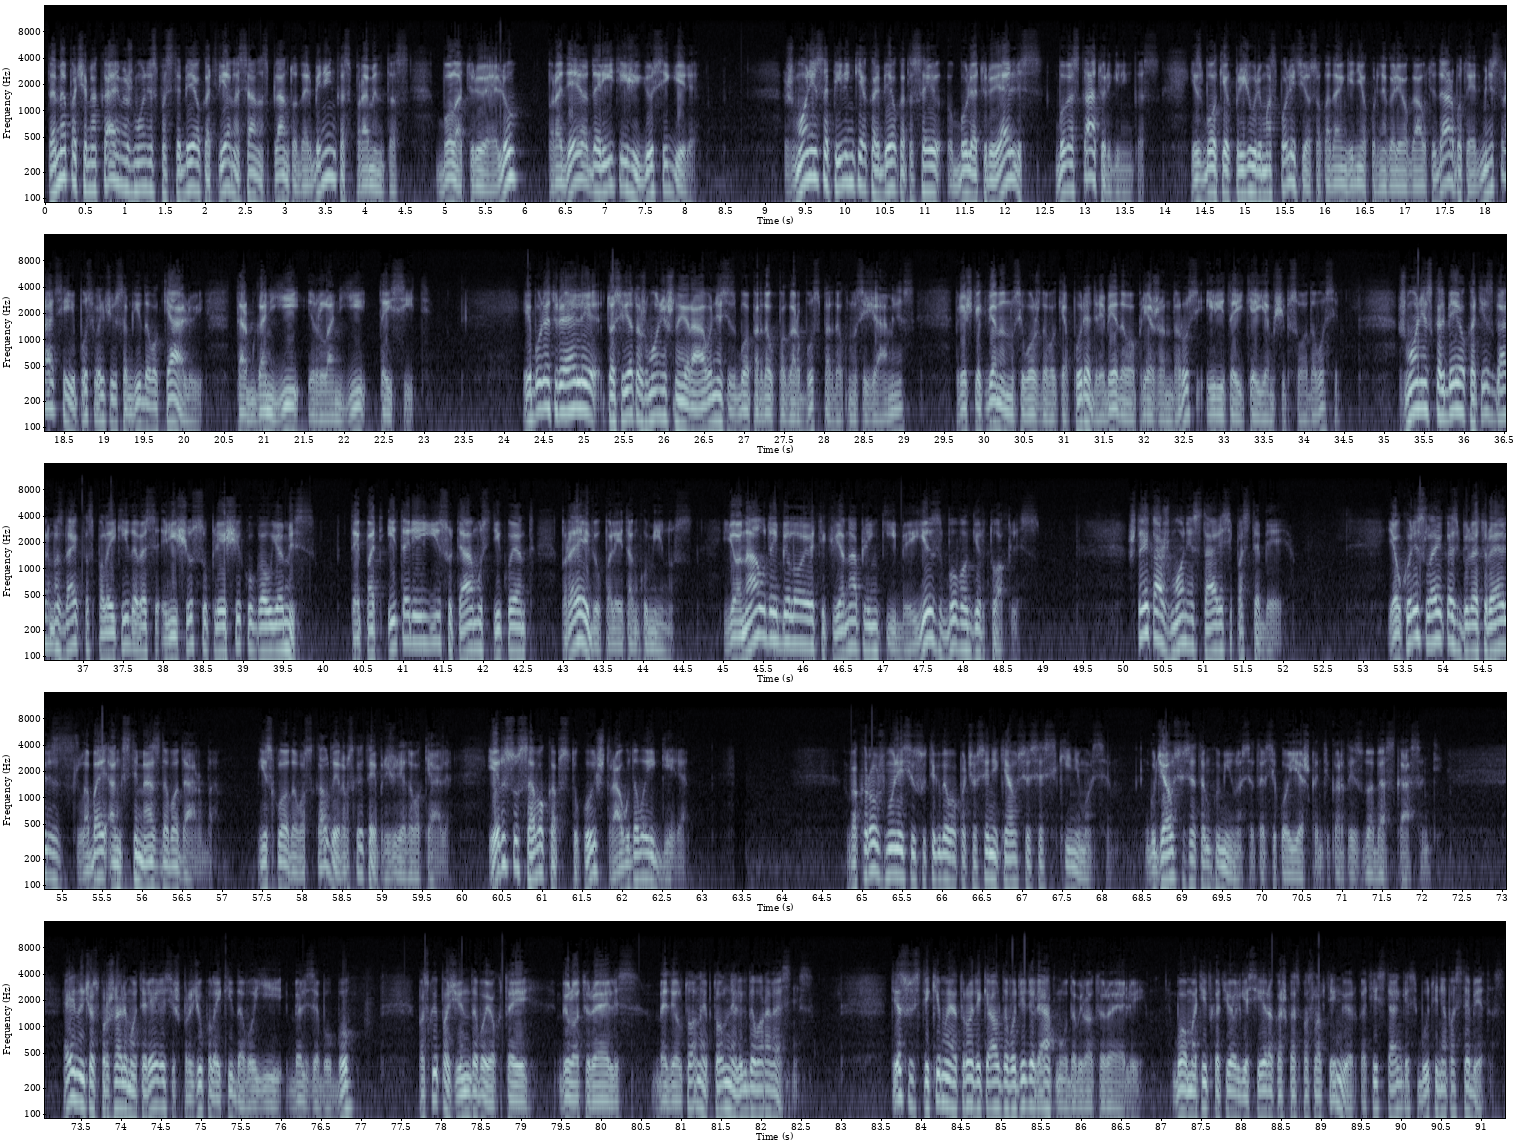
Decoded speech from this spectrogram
tame pačiame kaime žmonės pastebėjo, kad vienas senas plento darbininkas, pramintas Bolatriueliu, pradėjo daryti žygius į gyrę. Žmonės apylinkėje kalbėjo, kad tasai Bolatriuelis buvęs katurgininkas – Jis buvo kiek prižiūrimas policijos, o kadangi niekur negalėjo gauti darbo, tai administracija į pusvelčių samdydavo keliui, tarp gan jį ir lan jį taisyti. Į bulėtriuelį tos vietos žmonės šnairavo, nes jis buvo per daug pagarbus, per daug nusižeminės. Prieš kiekvieną nusivoždavo kepurę, drebėdavo prie žandarus ir įtaikė jiems šipsodavosi. Žmonės kalbėjo, kad jis galimas daiktas palaikydavęs ryšius su plėšikų gaujomis. Taip pat įtarė jį sutemus tykojant praeivių palei tankumynus. Jo naudai bylojo tik viena aplinkybė – jis buvo girtuoklis. Štai ką žmonės tarėsi pastebėję. Jau kuris laikas biuletruelis labai anksti mesdavo darbą. Jis klodavo skaldą ir apskritai prižiūrėdavo kelią ir su savo kapstuku ištraukdavo į gyrę. Vakarau žmonės jį sutikdavo pačiose nikiausiuose skinimuose, gudžiausiuose tankumynuose, tarsi ko ieškanti kartais duobes kasantį. Einančios pro šalį moterėlės iš pradžių palaikydavo jį Belzebubu, paskui pažindavo, jog tai bilotiurelis, bet dėl to naip tol nelikdavo ramesnis. Tie susitikimai atrodė keldavo didelį apmaudą Bilotoreliui. Buvo matyti, kad jo elgesyje yra kažkas paslaptinga ir kad jis stengiasi būti nepastebėtas.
